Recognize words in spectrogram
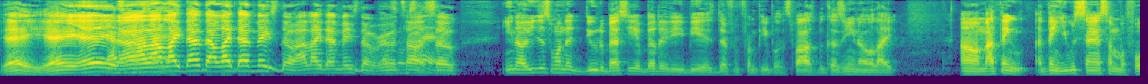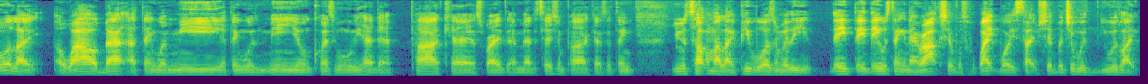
Hey, hey, hey! I, I like that. I like that mix though. I like that mix though. Real That's talk. So, you know, you just want to do the best of your ability to be as different from people as possible because you know, like, um, I think I think you were saying something before, like a while back. I think with me, I think with me and you and Quincy when we had that podcast, right, that meditation podcast. I think you were talking about like people wasn't really they they, they was thinking that rock shit was white boys type shit, but you was you were like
